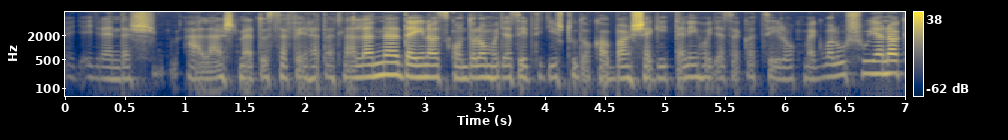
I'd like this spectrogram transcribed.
egy, egy rendes állást, mert összeférhetetlen lenne, de én azt gondolom, hogy azért így is tudok abban segíteni, hogy ezek a célok megvalósuljanak.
